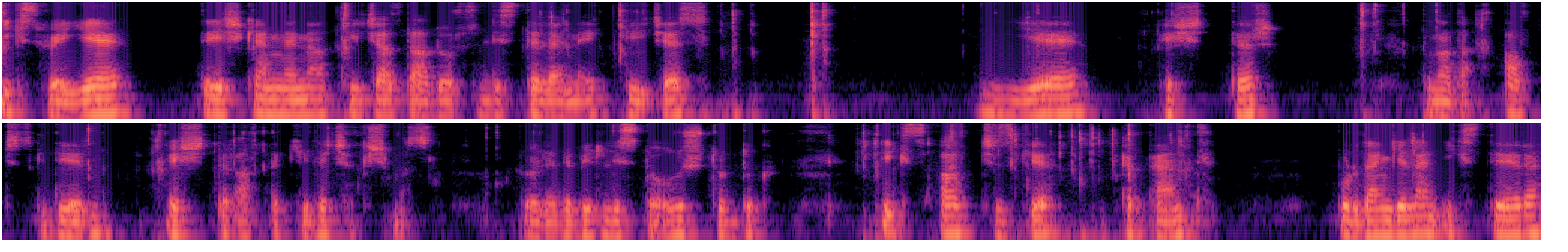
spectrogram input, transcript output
x ve y değişkenlerini atayacağız. Daha doğrusu listelerine ekleyeceğiz. y eşittir. Buna da alt çizgi diyelim. Eşittir alttakiyle çakışmasın. Böyle de bir liste oluşturduk. x alt çizgi append buradan gelen x değeri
